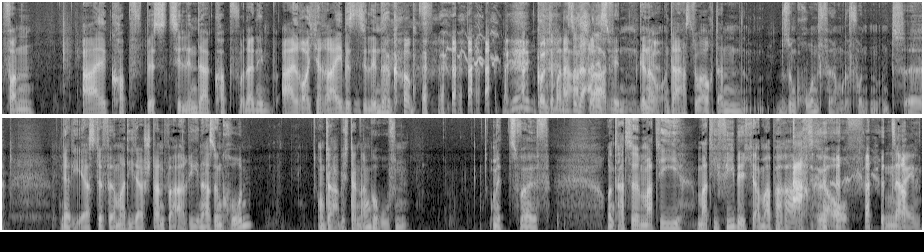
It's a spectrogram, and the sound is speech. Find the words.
von Aalkopf bis Zylinderkopf oder nee, Aalräucherei bis Zylinderkopf. konnte man Hast du da nachschlagen. alles finden, genau. Und da hast du auch dann Synchronfirmen gefunden. Und äh, ja, die erste Firma, die da stand, war Arena Synchron. Und da habe ich dann angerufen. Mit zwölf. Und hatte Matti, Matti Fiebig am Apparat. Ach, hör auf. Nein.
